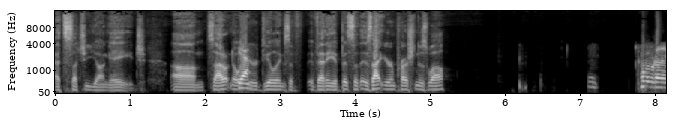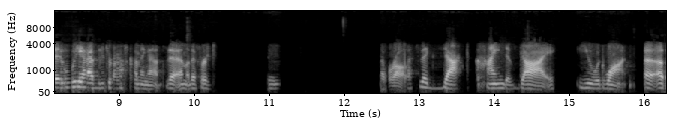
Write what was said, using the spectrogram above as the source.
at such a young age. Um, so I don't know yeah. what your dealings, if, if any, but so is that your impression as well? Totally. We have the draft coming up, the, um, the first overall. That's the exact kind of guy you would want a, a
